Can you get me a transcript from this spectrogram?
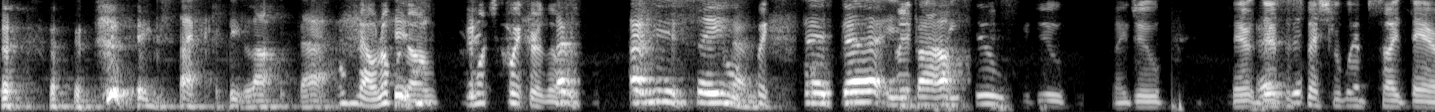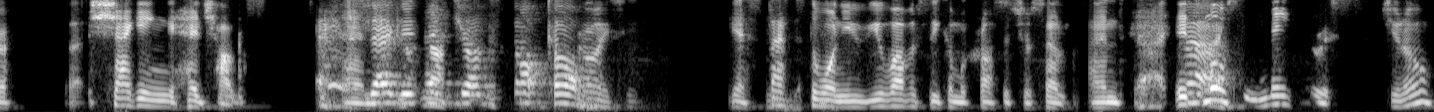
exactly like that. Up and down, up and down. Much quicker though. Have you seen them? They're dirty I, I bastards. do, I do, I do. There, there's a special website there, uh, shagging hedgehogs. Right. Yes, that's the one. You you've obviously come across it yourself, and Yeah, it's yeah. mostly naturist, do you know,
